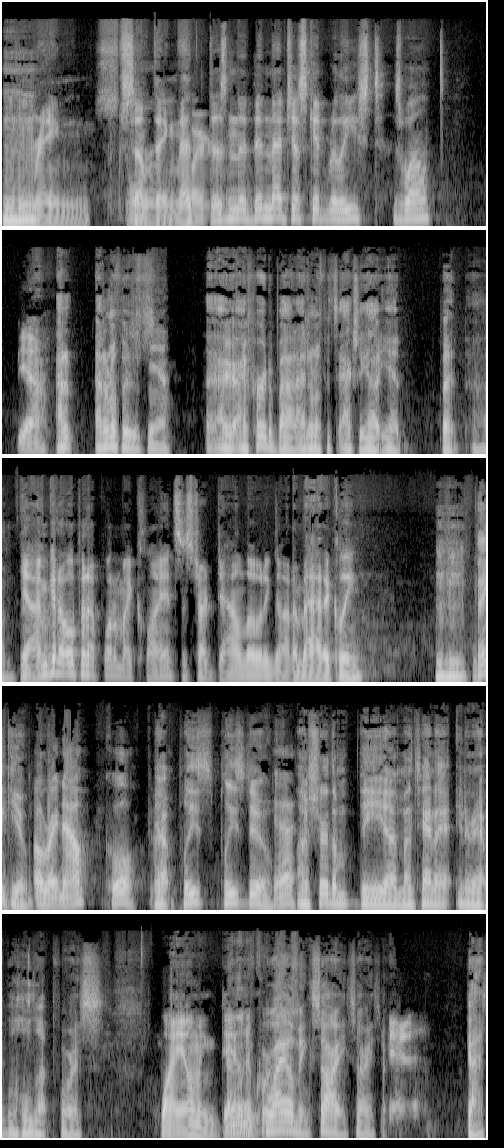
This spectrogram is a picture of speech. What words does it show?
Mhm. Ring Storm, something. That Fire- doesn't it, didn't that just get released as well? Yeah, I don't, I don't know if it's. Yeah, I, I've heard about. it. I don't know if it's actually out yet. But um, yeah. I'm gonna open up one of my clients and start downloading automatically. Mhm. thank you. Oh, right now, cool. Yeah, please, please do. Yeah. I'm sure the the uh, Montana internet will hold up for us. Wyoming, damn And then, of course, Wyoming. Sorry, sorry, sorry. Yeah. God,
